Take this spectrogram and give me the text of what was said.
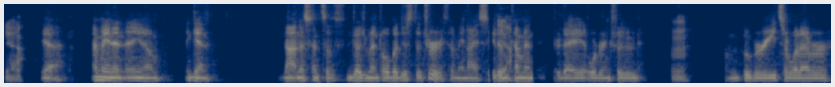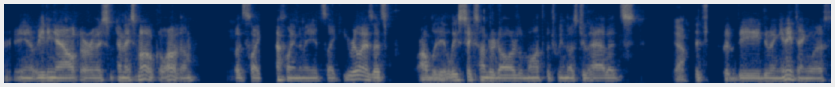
Yeah. Yeah. I mean, and, and, you know, again, not in a sense of judgmental, but just the truth. I mean, I see them yeah. come in every day ordering food, mm. um, Uber Eats or whatever, you know, eating out, or they and they smoke a lot of them. But it's like definitely to me, it's like you realize that's probably at least six hundred dollars a month between those two habits. Yeah, that you could be doing anything with.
